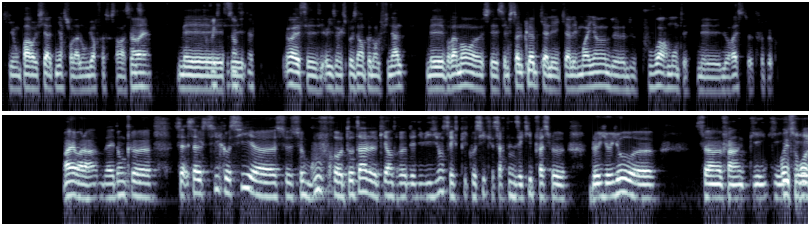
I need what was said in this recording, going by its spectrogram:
qui n'ont pas réussi à tenir sur la longueur face aux Saracens. Ah ouais. Mais ouais, ils ont explosé un peu dans le final. Mais vraiment, euh, c'est le seul club qui a les, qui a les moyens de, de, pouvoir monter. Mais le reste, très peu. Ouais, voilà. Et donc, euh, ça, ça, explique aussi euh, ce, ce, gouffre total qui est entre des divisions. Ça explique aussi que certaines équipes fassent le, le yo-yo. Euh, enfin, qui, qui, oui, souvent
